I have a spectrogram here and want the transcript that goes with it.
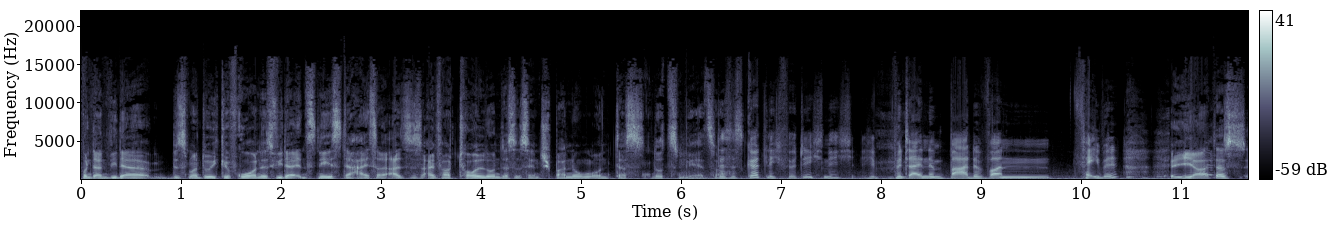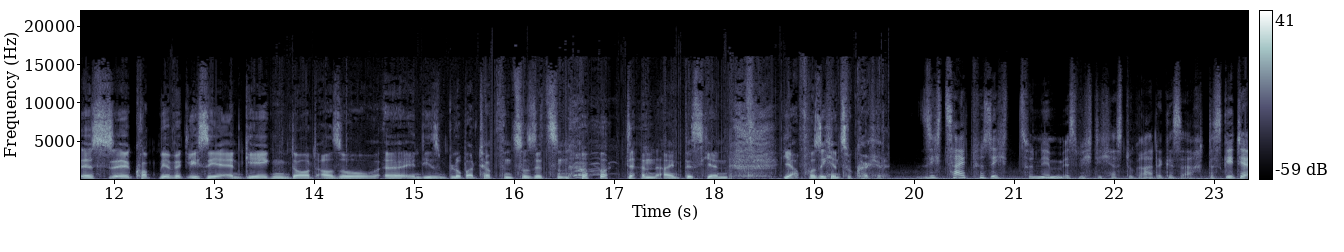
und dann wieder, bis man durchgefroren ist, wieder ins nächste heiße. Also es ist einfach toll und das ist Entspannung und das nutzen wir jetzt auch. Das ist göttlich für dich, nicht? Mit einem Badewannen Fable. Ja, das ist, äh, kommt mir wirklich sehr entgegen, dort also äh, in diesen Blubbertöpfen zu sitzen und dann ein bisschen ja, vor sich hin zu köcheln. Sich Zeit für sich zu nehmen, ist wichtig, hast du gerade gesagt. Das geht ja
